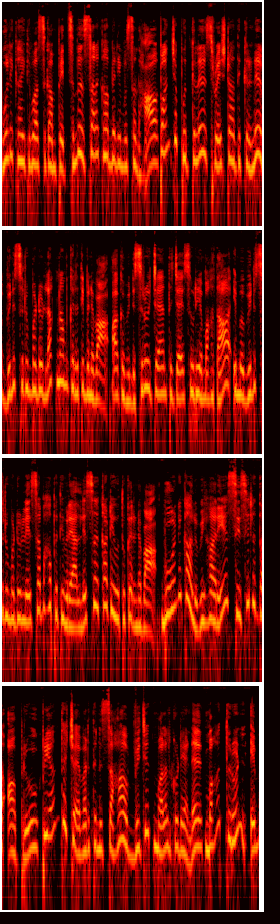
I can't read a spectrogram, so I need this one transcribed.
මූලික අයිතිවාසිකම් පෙත්සම සලකා බැලීම සඳහා පංචපුද්ගල ශ්‍රේෂ්ඨාධිකරණ විනිසුරු මඩුලක් නම් කර තිබෙනවා. අගවිනිසුරු ජයන්ත ජයසූරිය මහතා එම විනිසුරු මඩුල්ලේ සභාපතිවරයා ලෙස කටයුතු කරනවා. බුවනකාලු විහාරයේ සිසිරද ආබ්රු ප්‍රියන්ත ජයවර්ධන සහ විජිත් මලල්ගොඩ යන මහතුරුන් එම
